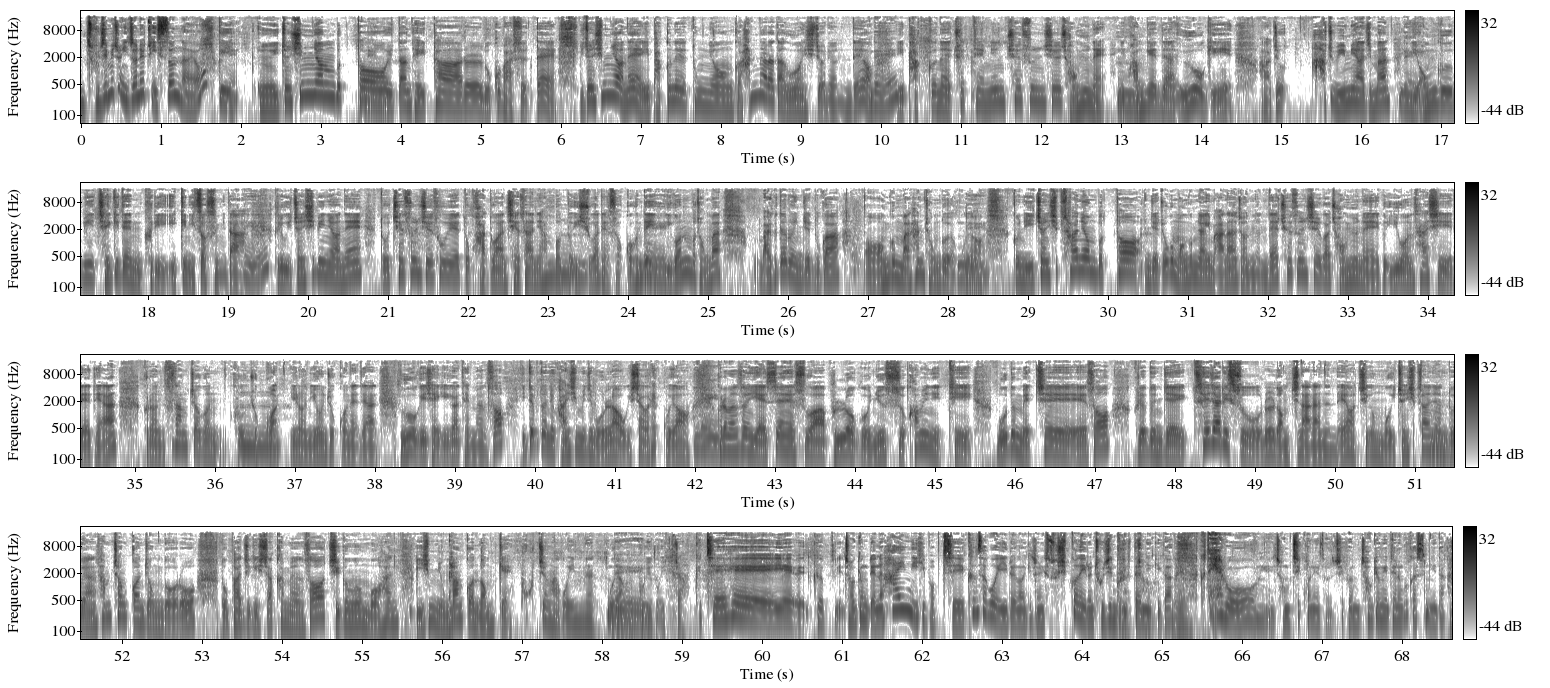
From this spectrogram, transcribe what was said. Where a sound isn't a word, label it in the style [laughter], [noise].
조짐이 좀 이전에도 있었나요? 그 네. 2010년부터 네. 일단 데이터를 놓고 봤을 때 2010년에 이 박근혜 대통령 그 한나라당 의원 시절이었는데요. 네. 이 박근혜, 최태민, 최순실, 정윤회 이 음. 관계에 대한 의혹이 아주 아주 미미하지만 네. 이 언급이 제기된 글이 있긴 있었습니다. 네. 그리고 2012년에 또 최순실 소유의 또 과도한 재산이 한 번또 음. 이슈가 됐었고, 근데 네. 이건 뭐 정말 말 그대로 이제 누가 어, 언급만 한 정도였고요. 네. 그럼 2014년부터 이제 조금 언급량이 많아졌는데 최순실과 정윤의 그 이혼 사실에 대한 그런 수상적인 그 음. 조건, 이런 이혼 조건에 대한 의혹이 제기가 되면서 이때부터 이제 관심이 좀 올라오기 시작을 했고요. 네. 그러면서 이제 SNS와 블로그, 뉴스, 커뮤니티 보다시피 모든 매체에서 그래도 이제 세 자릿수를 넘진 않았는데요. 지금 뭐 2014년도에 한 3천 건 정도로 높아지기 시작하면서 지금은 뭐 한 26만 건 넘게 폭증하고 있는 모양을 네. 보이고 있죠. 그 재해에 그 적용되는 하인리히 법칙 큰 사고에 일어나기 전에 수십 건의 이런 조짐들이 그렇죠. 있다는 얘기가 네. 그대로 정치권에서 지금 적용이 되는 것 같습니다.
